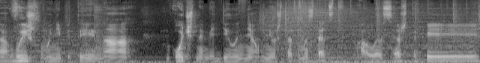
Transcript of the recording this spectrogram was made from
е, вийшло мені піти на очне відділення університету мистецтв, але все ж таки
